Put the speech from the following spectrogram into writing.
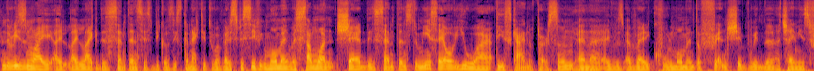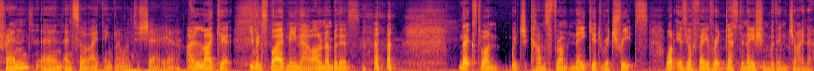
and the reason why I, I like this sentence is because it's connected to a very specific moment where someone shared this sentence to me, say, "Oh, you are this kind of person," and uh, it was a very cool moment of friendship with uh, a Chinese friend, and and so I think I want to share. Yeah. I like it. You've inspired me now. I'll remember this. Next one, which comes from Naked Retreats. What is your favorite destination within China?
